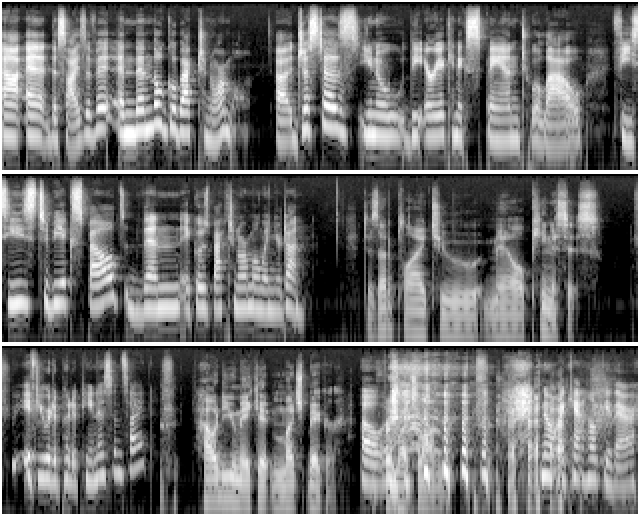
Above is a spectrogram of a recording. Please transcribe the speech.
uh, and the size of it, and then they'll go back to normal. Uh, just as you know the area can expand to allow feces to be expelled, then it goes back to normal when you're done. Does that apply to male penises? If you were to put a penis inside? How do you make it much bigger? Oh, for much longer. no, I can't help you there.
